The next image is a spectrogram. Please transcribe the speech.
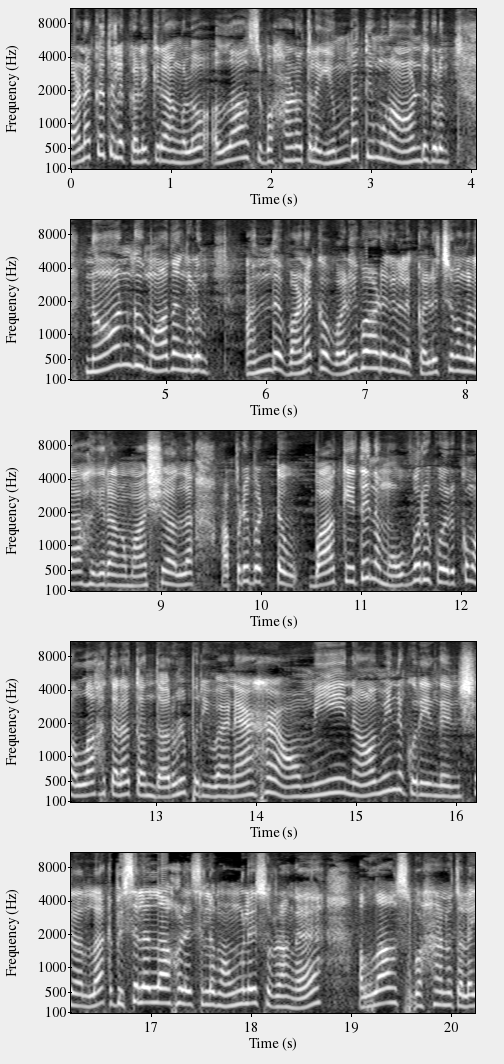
வணக்கத்தில் கழிக்கிறாங்களோ அல்லாஹ் சுபஹானத்தில் எண்பத்தி மூணு ஆண்டுகளும் நான்கு மாதங்களும் அந்த வணக்க வழிபாடுகளில் கழிச்சவங்களாகிறாங்க. மாஷா அல்லா அப்படிப்பட்ட பாக்கியத்தை நம்ம ஒவ்வொருவருக்கும் அல்லாஹால தந்த அருள் புரிவானாக. ஆமீன் ஆமீன்னு கூறியிருங்க இன்ஷா அல்லா பிசலல்லாஹ் அலையம் அவங்களே சொல்கிறாங்க அல்லாஹ் சுபஹானுத்தலா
